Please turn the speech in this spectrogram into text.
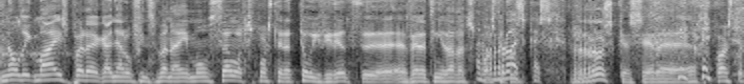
Não ligo mais para ganhar o fim de semana em Monção. A resposta era tão evidente. A Vera tinha dado a resposta. Roscas. Roscas era a resposta.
